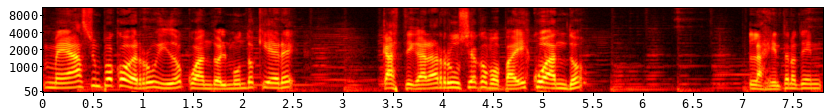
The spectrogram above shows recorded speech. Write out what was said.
Me hace un poco de ruido cuando el mundo quiere castigar a Rusia como país cuando la gente no tiene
